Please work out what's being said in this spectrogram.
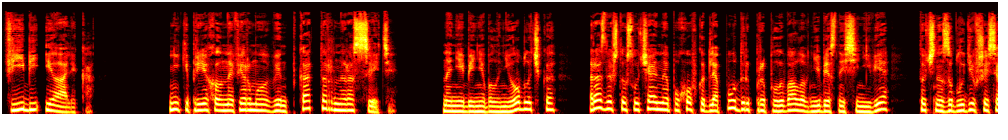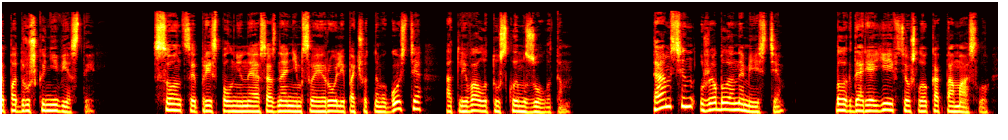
Фиби и Алика. Ники приехала на ферму Винткаттер на рассвете. На небе не было ни облачка, разве что случайная пуховка для пудры проплывала в небесной синеве, точно заблудившаяся подружка невесты. Солнце, преисполненное осознанием своей роли почетного гостя, отливало тусклым золотом. Тамсин уже была на месте. Благодаря ей все шло как по маслу —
